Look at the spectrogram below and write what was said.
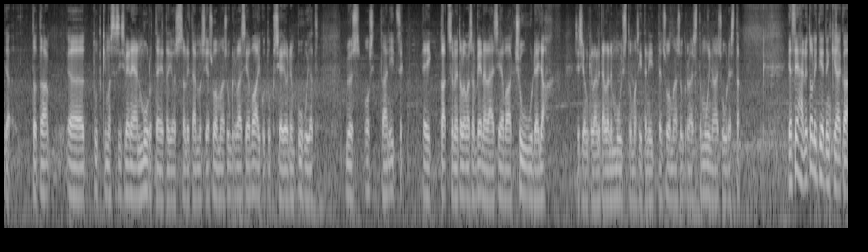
Ja tota, tutkimassa siis Venäjän murteita, joissa oli tämmöisiä suomalaisugrilaisia vaikutuksia, joiden puhujat myös osittain itse ei katsoneet olevansa venäläisiä, vaan chuudeja, siis jonkinlainen tällainen muistuma siitä niiden suomalaisugrilaisesta muinaisuudesta. Ja sehän nyt oli tietenkin aika,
